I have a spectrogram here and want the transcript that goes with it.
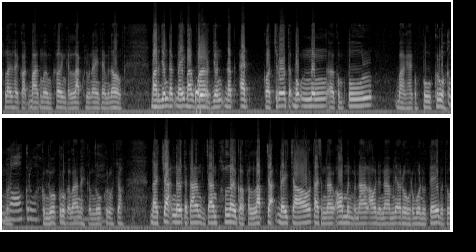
ផ្លូវហើយគាត់បើកមើលមិនឃើញកលាប់ខ្លួនឯងតែម្ដងបាទរថយន្តដឹកដីបើកវ៉ារថយន្តដឹកអេតក៏ជ្រុលទៅបុកនឹងកំពូលបាទគេហៅកំពូលគ្រោះកំណោគ្រោះកំណោគ្រោះក៏បានដែរកំណោគ្រោះចោះ ដែលចាក់នៅទៅតាមចិញ្ចើមផ្លូវក៏កលាប់ចាក់ដីចោលតែសំណាងអមមិនបណ្ដាលឲ្យនរណាម្នាក់រងរបួសនោះទេបើទោះ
